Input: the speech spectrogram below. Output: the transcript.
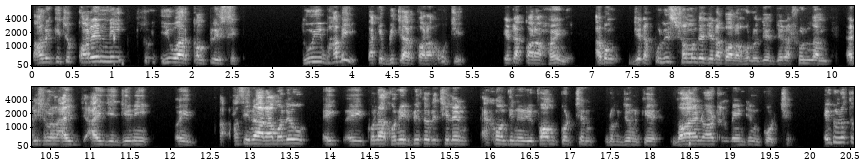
তাহলে কিছু করেননি ইউ আর কমপ্লিসিট দুই ভাবেই তাকে বিচার করা উচিত। এটা করা হয়নি। এবং যেটা পুলিশ সম্বন্ধে যেটা বলা হলো, যে যেটা শুনলাম অ্যাডিশনাল আইজি যিনি ওই হাসিনার আমলেও এই এই কোনাখনির ভিতরে ছিলেন এখন তিনি রিফর্ম করছেন লোকজনকে ল অ্যান্ড অর্ডার মেনটেন করছেন এগুলো তো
